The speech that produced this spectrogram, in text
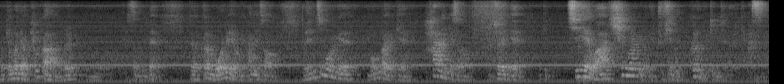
그 경로대학 평가를 어, 했었는데 제가 그런 모임에 이렇게 가면서 왠지 모르게 뭔가 이렇게 하나님께서 저에게 이렇게 지혜와 힘을 이렇게 주시는 그런 느낌을 제가 이렇게 받습니다.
